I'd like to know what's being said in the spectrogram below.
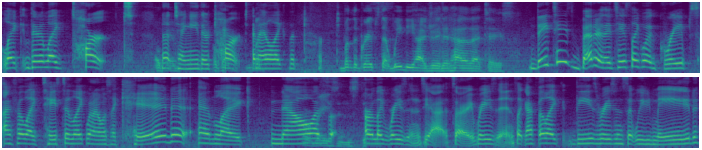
like they're like tart, Okay, not tangy. They're okay, tart, but- and I like the tart. But the grapes that we dehydrated, how did that taste? They taste better. They taste like what grapes I feel like tasted like when I was a kid, and like now Or I raisins did. or like raisins. Yeah, sorry, raisins. Like I feel like these raisins that we made,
